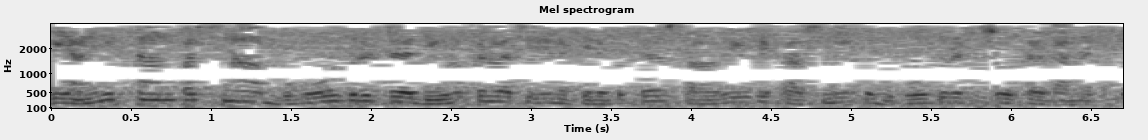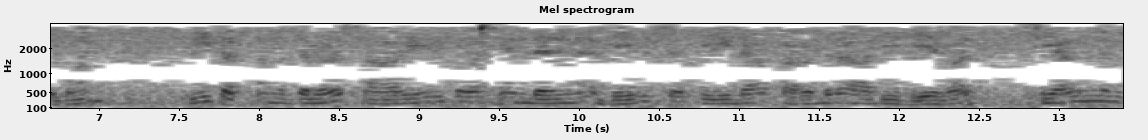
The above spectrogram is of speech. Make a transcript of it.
ඒ අනිත්‍යානුපස්සනා බොහෝ දුරට දියුණු කරලා සිටින කෙනෙකුට ශාරීරික අස්නීක බොහෝ දුරට සෝ කර ගන්නට පුළුවන්. ඊටත් අමතරව ශාරීරික වශයෙන් දැනෙන දේහස පීඩා කරදර ආදී දේවල් සියල්ලම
